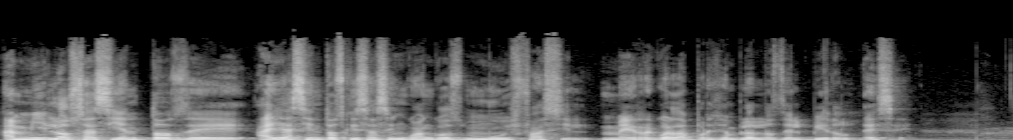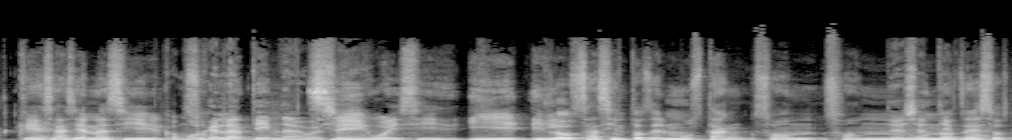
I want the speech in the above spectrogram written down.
a mí los asientos de... Hay asientos que se hacen guangos muy fácil. Me recuerda, por ejemplo, los del Beetle S. Que se hacían así... Como súper- gelatina, güey, Sí, güey, sí. Y, y los asientos del Mustang son, son De unos tipo. de esos.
